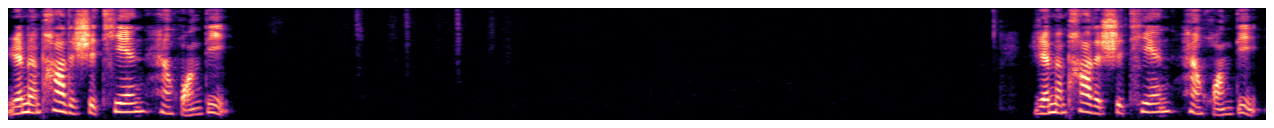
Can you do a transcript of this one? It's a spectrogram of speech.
人们怕的是天和皇帝。人们怕的是天和皇帝。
